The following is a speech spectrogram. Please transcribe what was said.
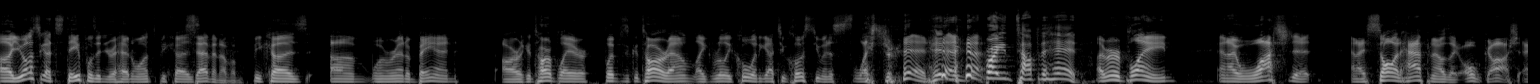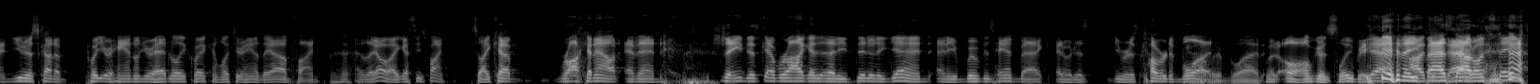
uh, you also got staples in your head once because Seven of them. because um, when we were in a band, our guitar player flipped his guitar around like really cool, and he got too close to you and it sliced your head. Hit me right in the top of the head. I remember playing, and I watched it, and I saw it happen. I was like, "Oh gosh!" And you just kind of put your hand on your head really quick and looked at your hand. I was like, "Oh, I'm fine." I was like, "Oh, I guess he's fine." So I kept rocking out, and then Shane just kept rocking, and then he did it again, and he moved his hand back, and it was just you were just covered in blood. Covered in blood. But oh, I'm good sleepy. Yeah, and then he passed out on stage.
